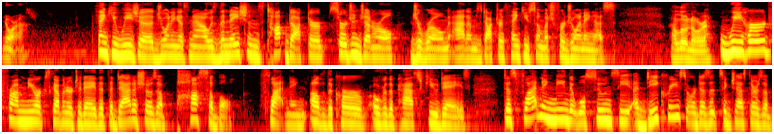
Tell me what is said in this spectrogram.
Norah. Thank you, Weijia. Joining us now is the nation's top doctor, Surgeon General Jerome Adams. Doctor, thank you so much for joining us. Hello, Norah. We heard from New York's governor today that the data shows a possible flattening of the curve over the past few days. Does flattening mean that we'll soon see a decrease, or does it suggest there's a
